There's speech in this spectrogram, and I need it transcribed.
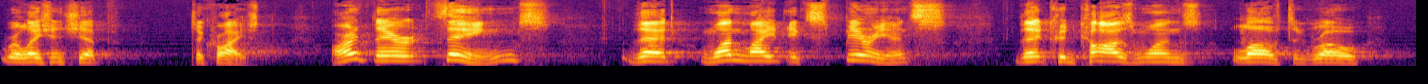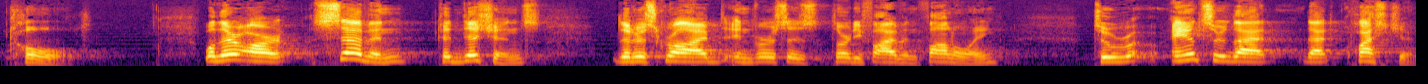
relationship to Christ? Aren't there things that one might experience that could cause one's love to grow cold? Well, there are seven conditions that are described in verses 35 and following to answer that, that question.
